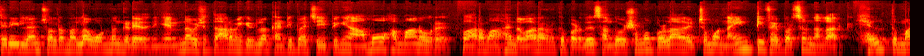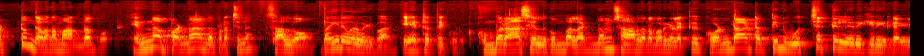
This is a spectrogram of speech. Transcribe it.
சரியில்லைன்னு சொல்ற மாதிரிலாம் ஒன்றும் கிடையாது. நீங்க என்ன விஷயத்தை ஆரம்பிக்கிறீங்களோ கண்டிப்பா ஜெயிப்பீங்க. அமோகமான ஒரு வாரமாக இந்த வாரம் இருக்கப்படுது சந்தோஷமும் பொருளாதார பொருளாதாரமும் நைன்டி ஃபைவ் பர்சன்ட் நல்லா இருக்கு. ஹெல்த் மட்டும் கவனமா இருந்தா போதும். என்ன பண்ணா அந்த பிரச்சனை? சால்வ் ஆகும் பைரவர் வழிபாடு ஏற்றத்தை கொடுக்கும். கும்ப ராசியில் கும்ப லக்னம் சார்ந்த நபர்களுக்கு கொண்டாட்டத்தின் உச்சத்தில் இருக்கிறீர்கள்.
